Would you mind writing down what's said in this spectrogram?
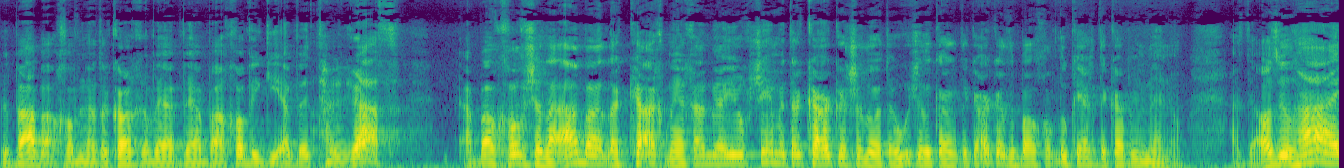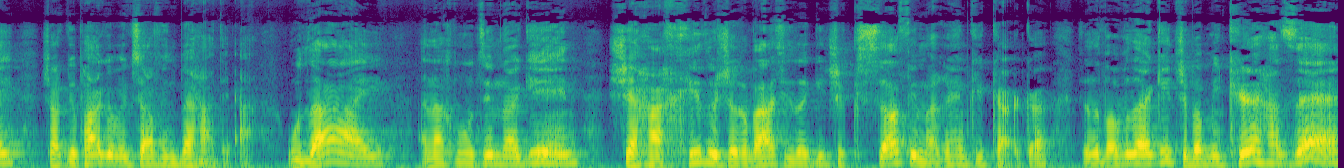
ובא בעל חוב נתן קרקע, והבעל חוב הגיע וטרף הבעל חוב של האבא לקח מאחד מהיורשים את הקרקע שלו, את ההוא שלקח את הקרקע, אז הבעל חוב לוקח את הקרקע ממנו. אז דאוזיל היי, שהקליפגה וכספין בהדעה. אולי אנחנו רוצים להגיד שהחידוש של רב אסי להגיד שכספים הרי הם כקרקע, זה לבוא ולהגיד שבמקרה הזה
